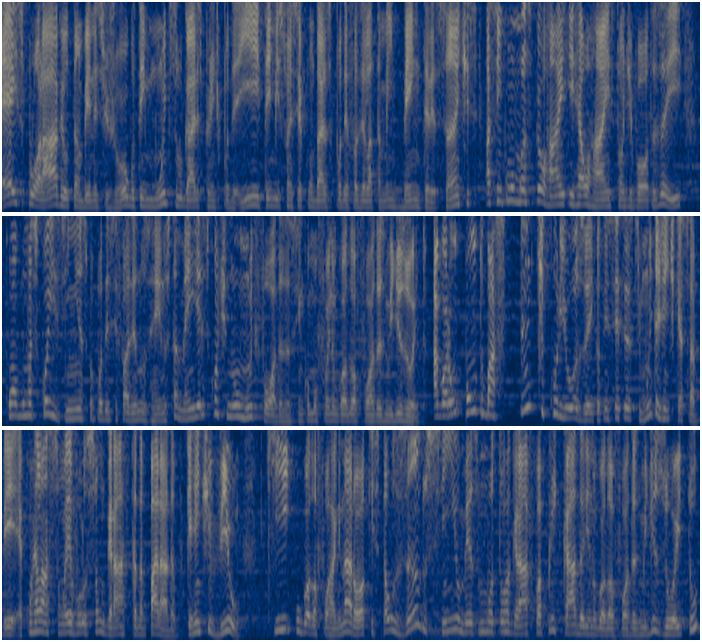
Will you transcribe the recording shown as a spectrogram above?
é explorável também nesse jogo, tem muitos lugares pra gente poder ir, tem missões secundárias pra poder fazer lá também bem interessantes, assim como Muspelheim e Helheim estão de voltas aí, com algumas coisinhas pra poder se fazer nos reinos também, e eles continuam muito fodas, assim como foi no God of War 2018. Agora, um ponto bastante curioso aí, que eu tenho certeza que muita gente quer saber, é com relação à evolução gráfica da parada, porque a gente viu que o God of War Ragnarok está usando sim o mesmo motor gráfico aplicado ali no God of War 2018,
